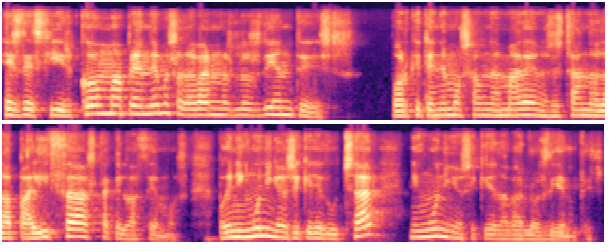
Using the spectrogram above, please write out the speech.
Es decir, ¿cómo aprendemos a lavarnos los dientes? Porque tenemos a una madre que nos está dando la paliza hasta que lo hacemos. Porque ningún niño se quiere duchar, ningún niño se quiere lavar los dientes.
